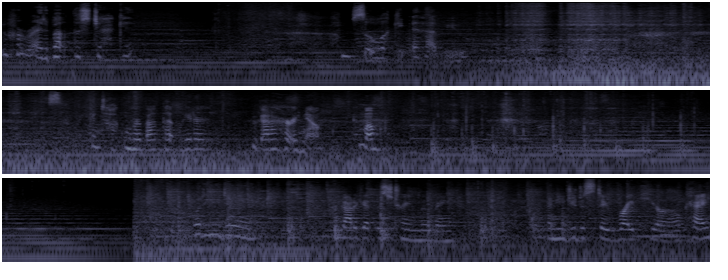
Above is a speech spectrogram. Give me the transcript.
You were right about this jacket. I'm so lucky to have you. We can talk more about that later. We gotta hurry now. Come on. What are you doing? I gotta get this train moving. I need you to stay right here, okay?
